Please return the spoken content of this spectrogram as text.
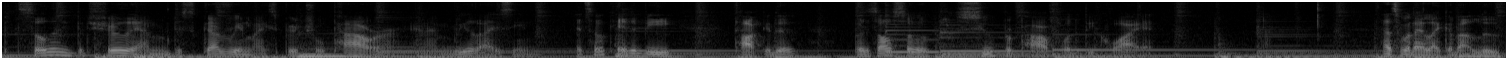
But slowly but surely, I'm discovering my spiritual power and I'm realizing it's okay to be talkative, but it's also super powerful to be quiet. That's what I like about Luke.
